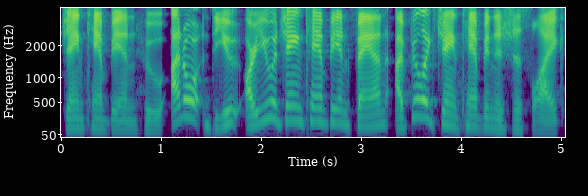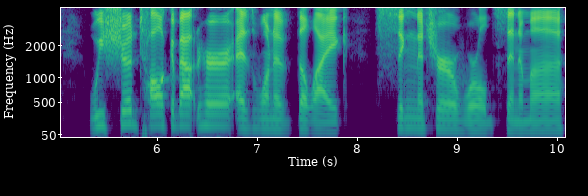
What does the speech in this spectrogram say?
Jane Campion who I don't do you are you a Jane Campion fan? I feel like Jane Campion is just like we should talk about her as one of the like signature world cinema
